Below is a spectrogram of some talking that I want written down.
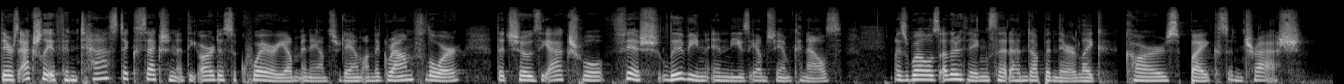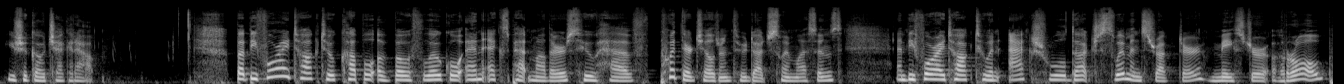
There's actually a fantastic section at the Artis Aquarium in Amsterdam on the ground floor that shows the actual fish living in these Amsterdam canals, as well as other things that end up in there, like cars, bikes, and trash. You should go check it out. But before I talk to a couple of both local and expat mothers who have put their children through Dutch swim lessons, and before I talk to an actual Dutch swim instructor, Meester Rob,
